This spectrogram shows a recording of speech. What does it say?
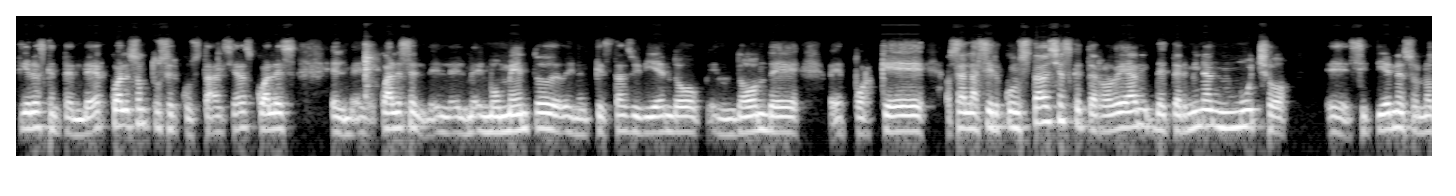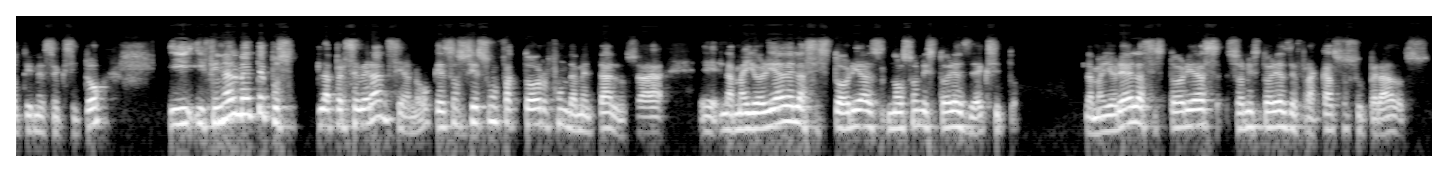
tienes que entender cuáles son tus circunstancias, cuál es el, cuál es el, momento en el que estás viviendo, en dónde, eh, por qué. O sea, las circunstancias que te rodean determinan mucho eh, si tienes o no tienes éxito. Y, finalmente, pues la perseverancia, ¿no? Que eso sí es un factor fundamental. O sea, eh, la mayoría de las historias no son historias de éxito. La mayoría de las historias son historias de fracasos superados.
